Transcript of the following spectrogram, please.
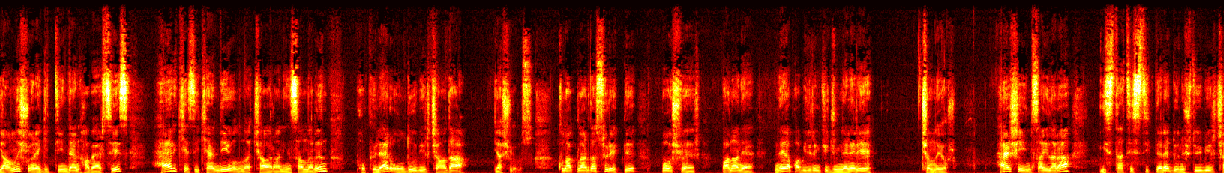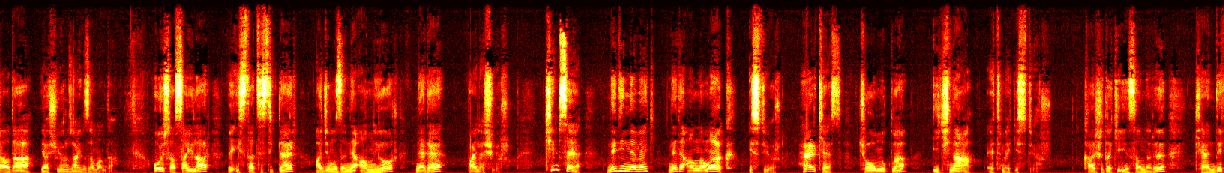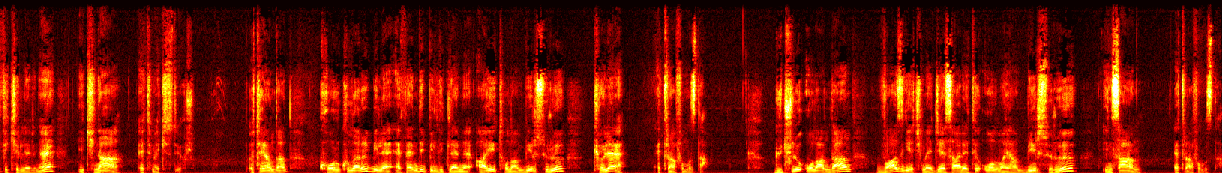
yanlış yöne gittiğinden habersiz herkesi kendi yoluna çağıran insanların popüler olduğu bir çağda yaşıyoruz. Kulaklarda sürekli boş ver, bana ne, ne yapabilirim ki cümleleri çınlıyor. Her şeyin sayılara, istatistiklere dönüştüğü bir çağda yaşıyoruz aynı zamanda. Oysa sayılar ve istatistikler acımızı ne anlıyor ne de paylaşıyor. Kimse ne dinlemek ne de anlamak istiyor. Herkes çoğunlukla ikna etmek istiyor. Karşıdaki insanları kendi fikirlerine ikna etmek istiyor. Öte yandan korkuları bile efendi bildiklerine ait olan bir sürü köle etrafımızda. Güçlü olandan vazgeçme cesareti olmayan bir sürü insan etrafımızda.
